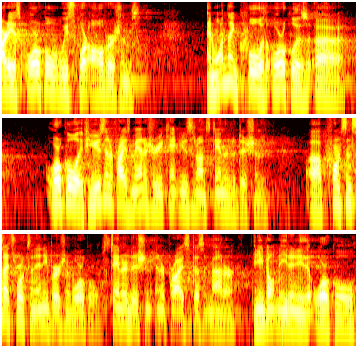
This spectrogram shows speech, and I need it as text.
RDS Oracle, we support all versions. And one thing cool with Oracle is uh, Oracle, if you use Enterprise Manager, you can't use it on Standard Edition. Uh, Performance Insights works on any version of Oracle. Standard Edition, Enterprise, it doesn't matter. And you don't need any of the Oracle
